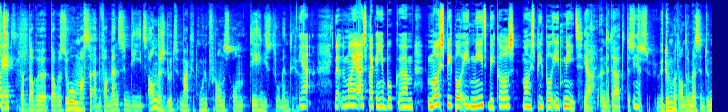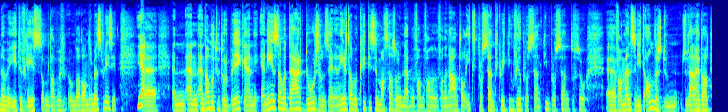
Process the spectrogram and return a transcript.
die- feit dat, dat we, dat we zo'n massa hebben van mensen die iets anders doen, maakt het moeilijk voor ons om tegen die stroom in te gaan. Ja, de, mooie uitspraak in je boek: ehm, Most people eat meat because most people eat meat. Ja, inderdaad. Dus, Ja. dus we doen wat andere mensen doen en we eten vlees omdat, we, omdat andere mensen vlees eten. Ja. Eh, en, en, en dat moeten we doorbreken. En, en eens dat we daar zullen zijn en eens dat we kritische massa zullen hebben van, van, een, van een aantal x procent, ik weet niet hoeveel procent, 10 procent of zo, eh, van mensen die het anders doen, zodanig dat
